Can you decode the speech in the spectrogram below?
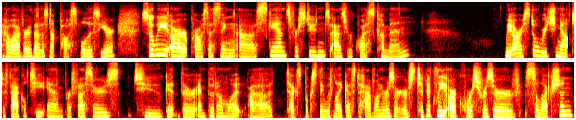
However, that is not possible this year. So we are processing uh, scans for students as requests come in. We are still reaching out to faculty and professors to get their input on what uh, textbooks they would like us to have on reserves. Typically our course reserve selection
